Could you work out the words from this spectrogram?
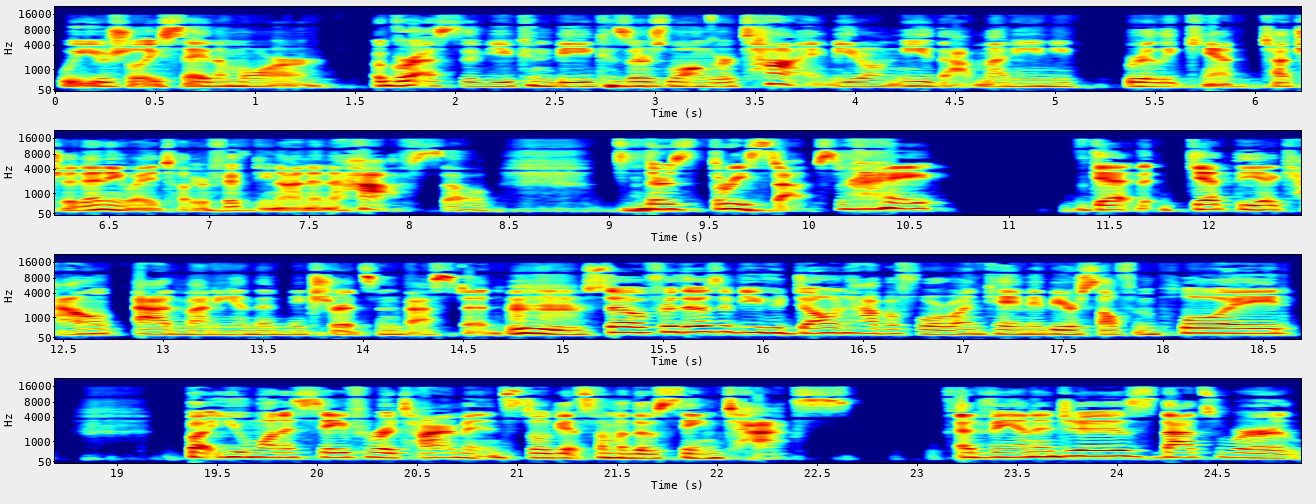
we usually say the more aggressive you can be because there's longer time. You don't need that money and you really can't touch it anyway till you're 59 and a half. So there's three steps, right? Get get the account, add money and then make sure it's invested. Mhm. So for those of you who don't have a 401k, maybe you're self-employed, but you want to save for retirement and still get some of those same tax advantages, that's where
